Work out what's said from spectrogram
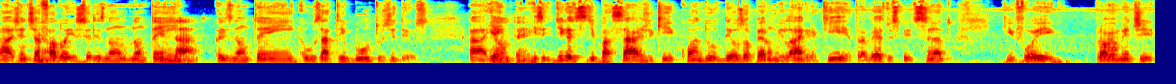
A gente já não. falou isso. Eles não, não têm eles não têm os atributos de Deus. Ah, e não aí, tem. Diga-se de passagem que quando Deus opera um milagre aqui, através do Espírito Santo, que foi provavelmente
